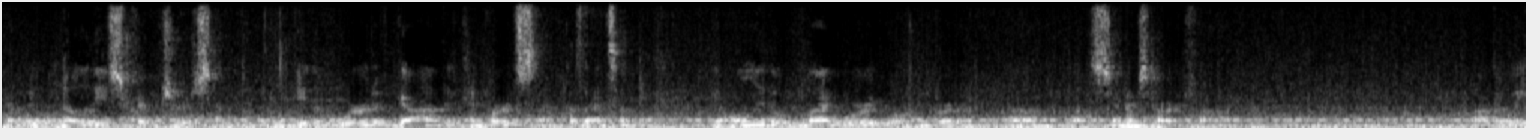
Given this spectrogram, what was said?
that we will know these scriptures and it will be the word of God that converts them, because that's a, only the, thy word will convert a, a sinner's heart, Father. Father, we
